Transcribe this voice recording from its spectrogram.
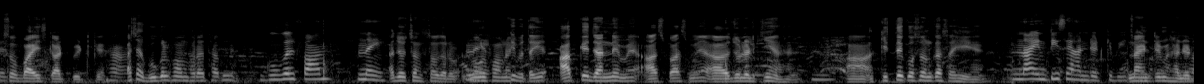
122 काट पीट के। अच्छा गूगल फॉर्म भरा था आपने? गूगल फॉर्म नहीं। अच्छा संस्था गूगल फॉर्म नहीं। बताइए आपके जानने में आसपास में जो लड़कियाँ हैं कितने क्वेश्चन उनका सही है? 90 से 100 के बीच 90 में 100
